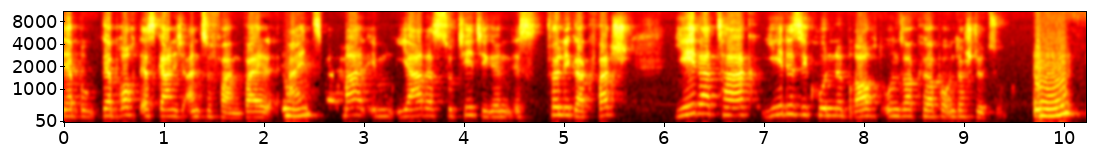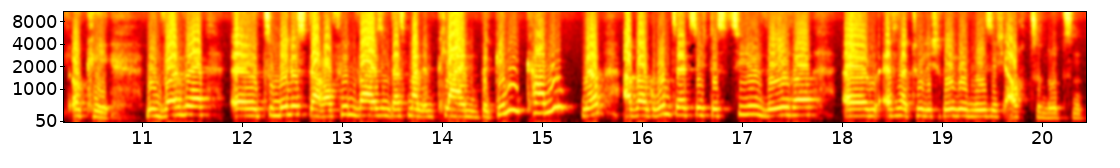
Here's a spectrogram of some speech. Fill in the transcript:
der, der braucht erst gar nicht anzufangen, weil mhm. ein, zwei Mal im Jahr das zu tätigen, ist völliger Quatsch. Jeder Tag, jede Sekunde braucht unser Körper Unterstützung. Mhm, okay, nun wollen wir äh, zumindest darauf hinweisen, dass man im Kleinen beginnen kann, ne? aber grundsätzlich das Ziel wäre, ähm, es natürlich regelmäßig auch zu nutzen.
